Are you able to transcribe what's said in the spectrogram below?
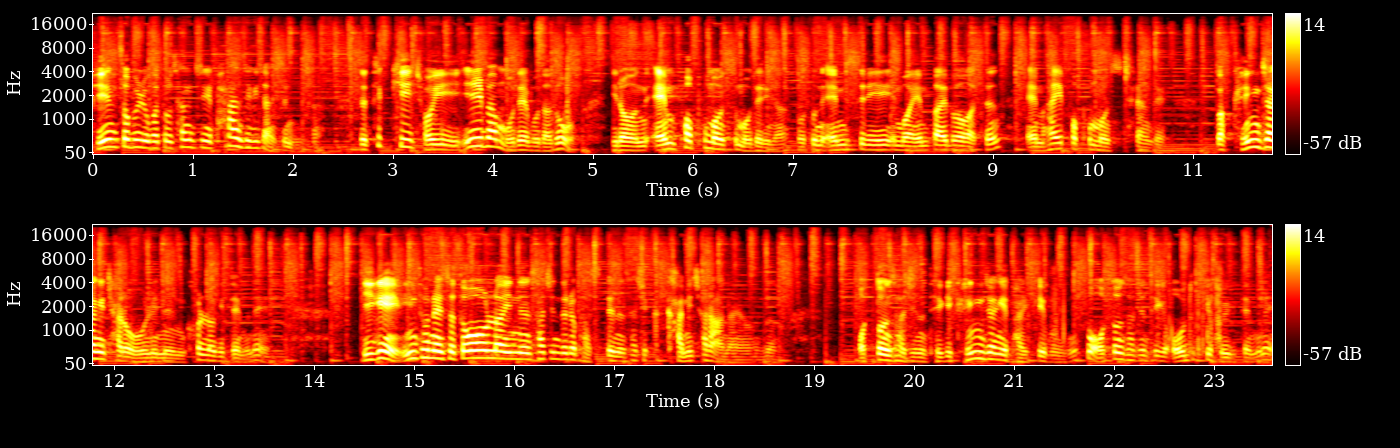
BMW가 또 상징이 파란색이지 않습니까? 특히 저희 일반 모델보다도 이런 M 퍼포먼스 모델이나 뭐 또는 M3, 뭐 M5와 같은 M 하이 퍼포먼스 차량들과 굉장히 잘 어울리는 컬러이기 때문에 이게 인터넷에 떠올라 있는 사진들을 봤을 때는 사실 그 감이 잘 안 와요. 어떤 사진은 되게 굉장히 밝게 보이고 또 어떤 사진은 되게 어둡게 보이기 때문에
